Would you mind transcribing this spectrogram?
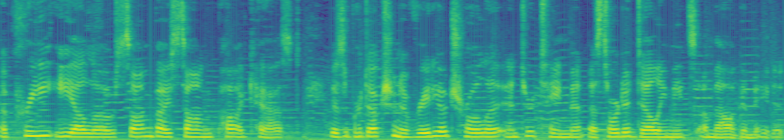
a pre ELO song by song podcast, is a production of Radio Trolla Entertainment Assorted Deli Meats Amalgamated.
